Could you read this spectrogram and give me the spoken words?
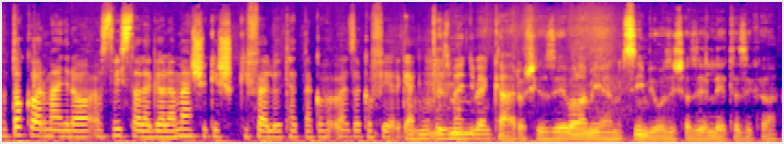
a takarmányra, azt visszalegel, a másik is kifejlődhetnek a, ezek a férgek. Uh-huh. Ez mennyiben káros, azért valamilyen szimbiózis azért létezik a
